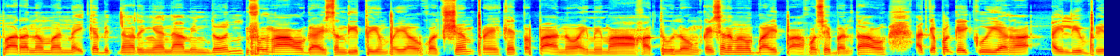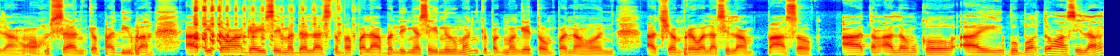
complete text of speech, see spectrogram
para naman maikabit na rin nga namin doon. Full nga ako guys, nandito yung bayaw ko. At syempre, kahit papaano ay may makakatulong. Kaysa naman magbayad pa ako sa ibang tao. At kapag kay kuya nga ay libre lang. Oh, saan ka pa, di ba? At ito nga guys ay madalas napapalaban din nga sa inuman kapag mga itong panahon. At syempre wala silang pasok. At ang alam ko ay buboto nga sila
